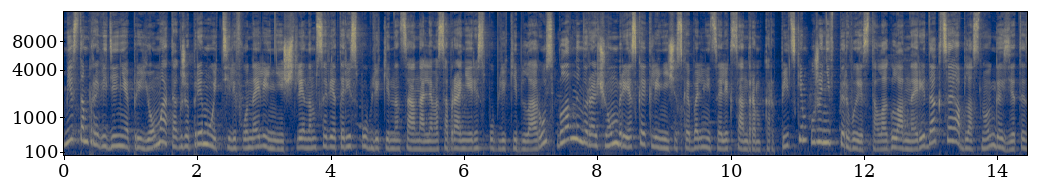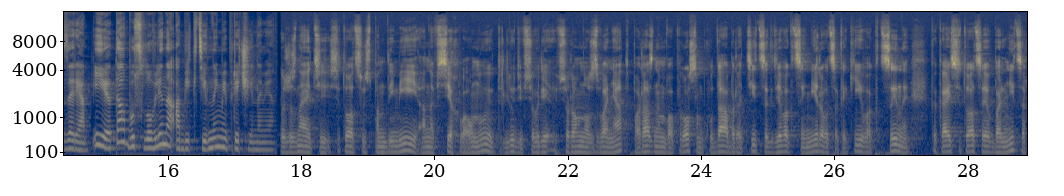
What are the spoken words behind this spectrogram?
Местом проведения приема, а также прямой телефонной линии с членом Совета Республики Национального собрания Республики Беларусь, главным врачом Брестской клинической больницы Александром Карпицким уже не впервые стала главная редакция областной газеты «Заря». И это обусловлено объективными причинами. Вы же знаете ситуацию с пандемией, она всех волнует, люди все, все равно звонят по разным вопросам, куда обратиться, где вакцинироваться, какие вакцины, какая ситуация в больницах.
